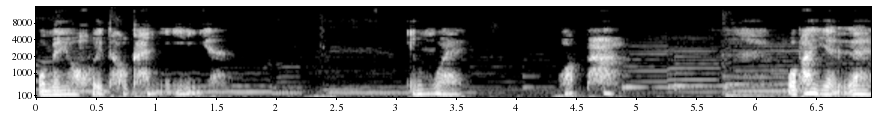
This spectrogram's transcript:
我没有回头看你一眼。因为，我怕，我怕眼泪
